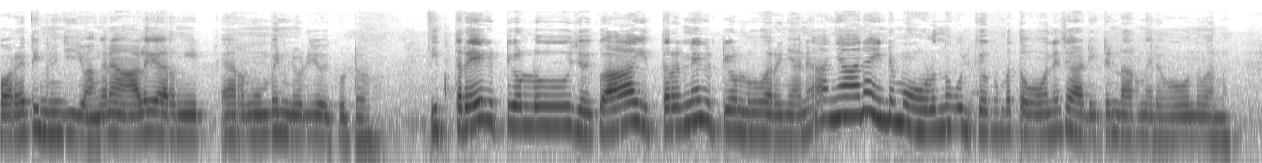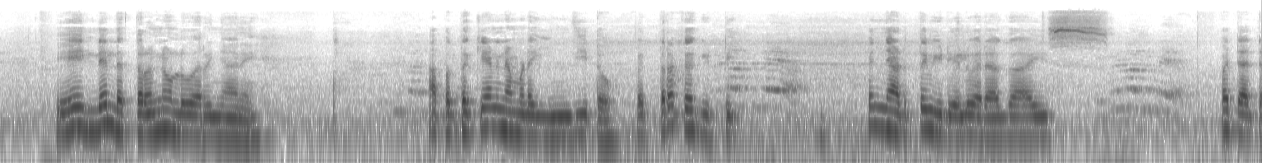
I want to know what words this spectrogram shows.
കുറേ തിന്നും ചെയ്യും. അങ്ങനെ ആൾ ഇറങ്ങി ഇറങ്ങുമ്പോൾ എന്നോട് ചോദിക്കൂട്ടോ ഇത്രേ കിട്ടിയുള്ളൂ ചോദിക്കും. ആ ഇത്ര തന്നെ കിട്ടിയുള്ളൂ പറയും. ഞാൻ ഞാൻ അതിന്റെ മുകളിൽ നിന്ന് കുലുക്കി വെക്കുമ്പോൾ തോനെ ചാടിയിട്ടുണ്ടായിരുന്നല്ലോ എന്ന് പറഞ്ഞു. ഏ ഇല്ലല്ല ഇത്ര തന്നെ ഉള്ളൂ പറയും ഞാൻ അപ്പം ഇതൊക്കെയാണ് നമ്മുടെ ഇഞ്ചി കേട്ടോ അപ്പം എത്രയൊക്കെ കിട്ടി. അപ്പം ഞാൻ അടുത്ത വീഡിയോയിൽ വരാം ഗായ്സ് പറ്റാറ്റ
